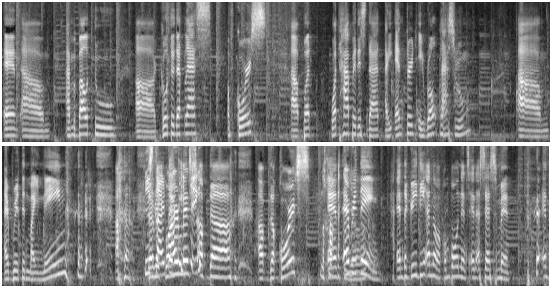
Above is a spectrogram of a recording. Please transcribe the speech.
and um, I'm about to uh, go to the class, of course. Uh, but what happened is that I entered a wrong classroom. Um, I've written my name, uh, You the started requirements teaching. of the of the course, and everything, and the grading ano components and assessment. and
